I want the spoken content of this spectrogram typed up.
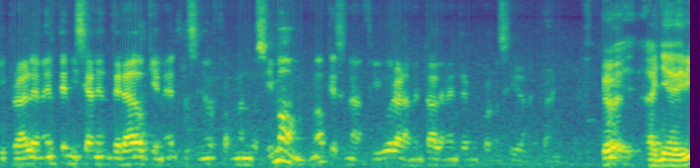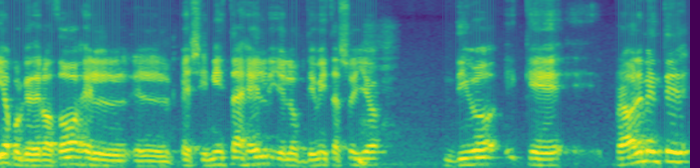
y probablemente ni se han enterado quién es el señor Fernando Simón, ¿no? que es una figura lamentablemente muy conocida en España. Yo añadiría, porque de los dos el, el, pesimista es él y el optimista soy yo, digo que probablemente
